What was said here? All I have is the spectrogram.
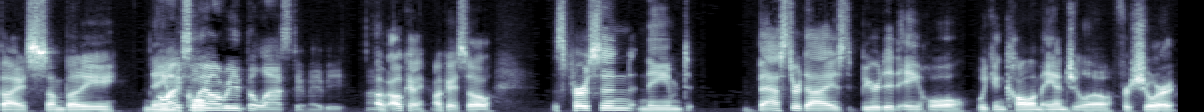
by somebody named. Oh, actually, Col- I'll read the last two maybe. Oh, okay, okay. So this person named bastardized bearded a-hole, we can call him Angelo for short.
